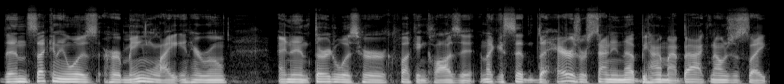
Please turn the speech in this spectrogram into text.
then second it was her main light in her room, and then third was her fucking closet. And like I said, the hairs were standing up behind my back, and I was just like,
